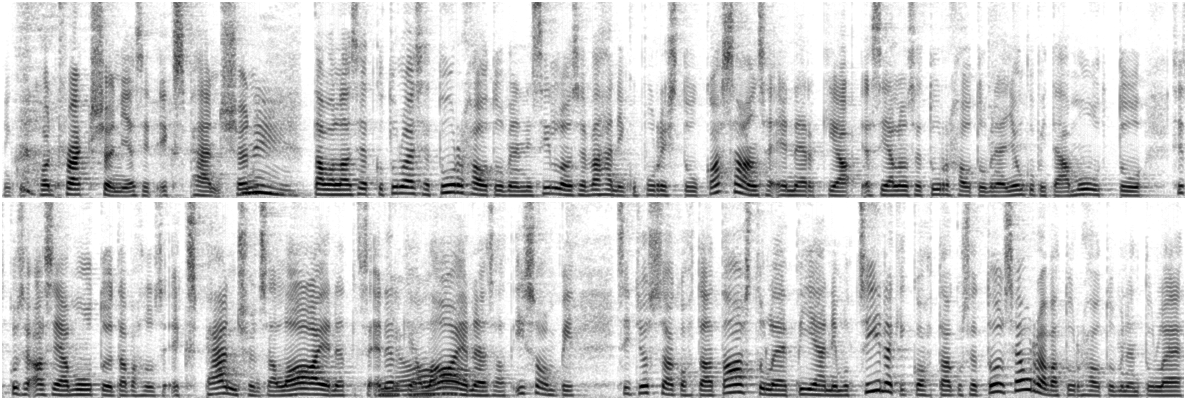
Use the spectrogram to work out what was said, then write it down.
niin kuin contraction ja sitten expansion. Niin. Tavallaan se, että kun tulee se turhautuminen, niin silloin se vähän niin kuin puristuu kasaan se energia, ja siellä on se turhautuminen, ja jonkun pitää muuttua. Sitten kun se asia muuttuu, tapahtuu se expansion, sä laajenet, se energia Joo. laajenee, sä oot isompi. Sitten jossain kohtaa taas tulee pieni, mutta siinäkin kohtaa, kun se seuraava turhautuminen tulee,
